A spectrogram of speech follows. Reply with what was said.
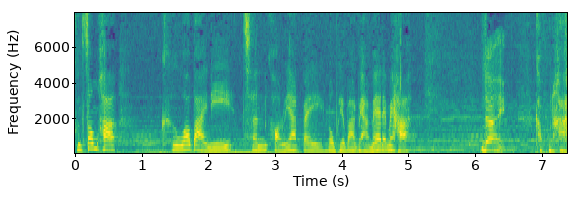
คุณส้มคะ คือว่าบ่ายนี้ฉันขออนุญาตไปโรงพยาบาลไปหาแม่ได้ไหมคะ ได้ ขอบคุณค่ะ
